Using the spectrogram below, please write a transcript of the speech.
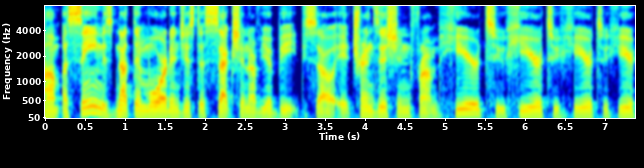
Um, a scene is nothing more than just a section of your beat. So it transitioned from here to here to here to here,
